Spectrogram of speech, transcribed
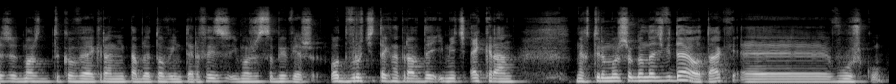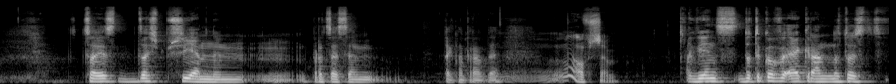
y, że masz dotykowy ekran i tabletowy interfejs i możesz sobie, wiesz, odwrócić tak naprawdę i mieć ekran, na którym możesz oglądać wideo, tak, e, w łóżku, co jest dość przyjemnym mm, procesem tak naprawdę. No, owszem. Więc dotykowy ekran, no to jest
